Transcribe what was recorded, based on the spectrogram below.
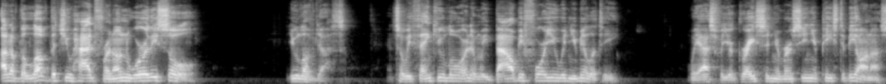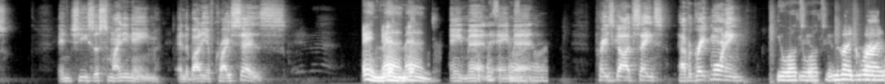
out of the love that you had for an unworthy soul, you loved us. And so we thank you, Lord, and we bow before you in humility. We ask for your grace and your mercy and your peace to be on us. In Jesus' mighty name. And the body of Christ says, Amen. Amen. Amen. Amen. Praise God, saints. Have a great morning. You all too. You likewise.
